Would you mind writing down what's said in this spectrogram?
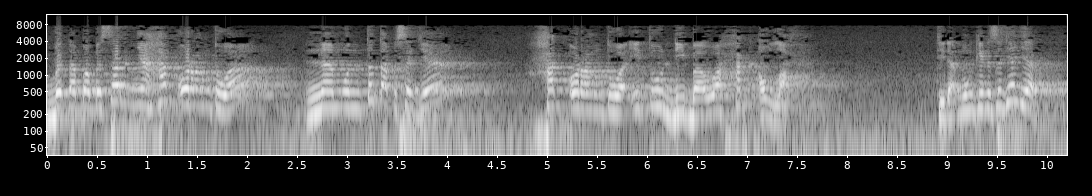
betapa besarnya hak orang tua namun tetap saja hak orang tua itu di bawah hak Allah. Tidak mungkin sejajar.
